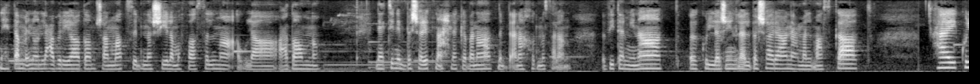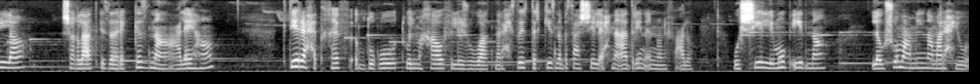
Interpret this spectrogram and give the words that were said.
نهتم إنه نلعب رياضة مشان ما تصيبنا شيء لمفاصلنا أو لعظامنا نعتني ببشرتنا إحنا كبنات نبدأ ناخد مثلا فيتامينات كولاجين للبشرة نعمل ماسكات. هاي كلها شغلات إذا ركزنا عليها كتير رح تخف الضغوط والمخاوف اللي جواتنا. رح يصير تركيزنا بس على الشيء اللي إحنا قادرين إنه نفعله. والشيء اللي مو بإيدنا لو شو ما عملنا ما رح يو...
